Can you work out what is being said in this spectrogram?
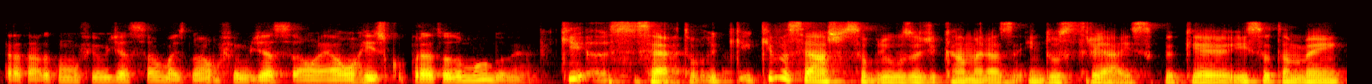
tratado como um filme de ação, mas não é um filme de ação, é um risco para todo mundo, né? Que, certo. O que, que, você acha sobre o uso de câmeras industriais? Porque isso também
